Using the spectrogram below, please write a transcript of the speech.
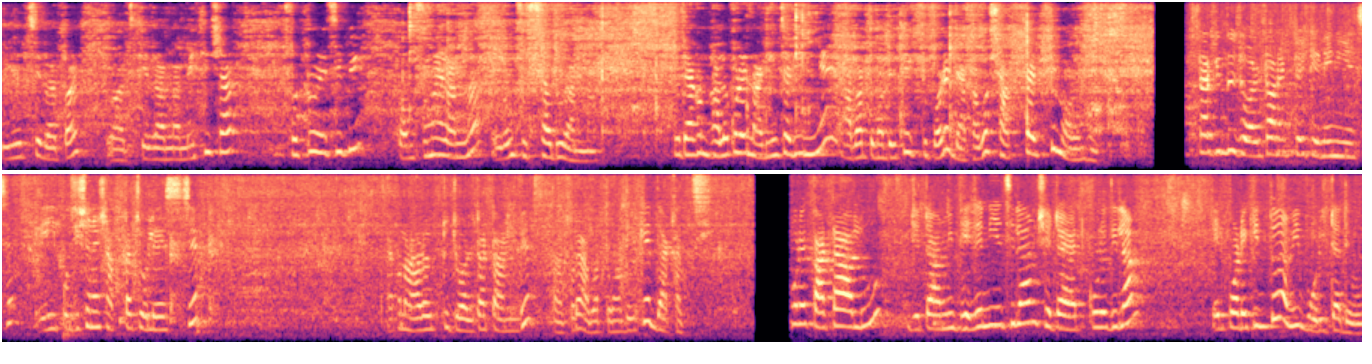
এই হচ্ছে ব্যাপার। তো আজকের রান্না মেথি শাক। ছোট্ট রেসিপি কম সময় রান্না এবং সুস্বাদু রান্না। এটা এখন ভালো করে নাড়িয়ে চাড়িয়ে নিয়ে আবার তোমাদেরকে একটু পরে দেখাবো। শাকটা একটু নরম হোক। শাকটা কিন্তু জলটা অনেকটাই টেনে নিয়েছে। এই পজিশনে শাকটা চলে এসছে। এখন আরও একটু জলটা টানবে, তারপরে আবার তোমাদেরকে দেখাচ্ছি। করে কাটা আলু, যেটা আমি ভেজে নিয়েছিলাম, সেটা অ্যাড করে দিলাম। এরপরে কিন্তু আমি বড়িটা দেবো।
